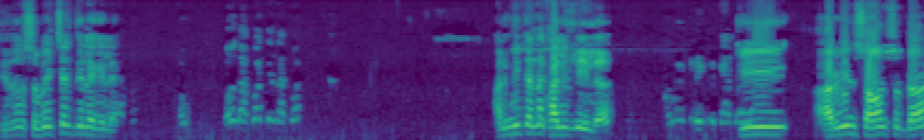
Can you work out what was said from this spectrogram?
तिथं शुभेच्छाच दिल्या गेल्या. हो हो, आणि मी त्यांना खालीच लिहिलं. की अरविंद सावंत सुद्धा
